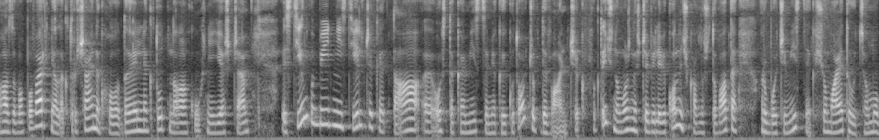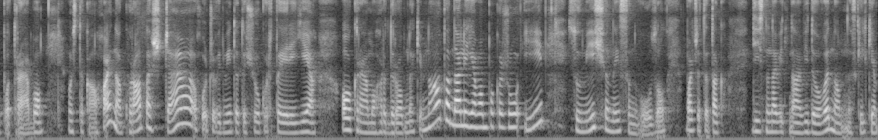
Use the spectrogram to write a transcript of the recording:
газова поверхня, електрочайник, холодильник. Тут на кухні є ще стіл обідній, стільчики та е, ось таке місце, м'який куточок, диванчик. Фактично можна ще біля віконечка влаштувати робоче місце, якщо маєте у цьому потребу. Ось така охайна, акуратна. Ще хочу відмітити, що у квартирі є окремо гардеробна кімната. Далі я вам покажу, і суміщений санвузол. Бачите, так дійсно навіть на відео видно, наскільки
